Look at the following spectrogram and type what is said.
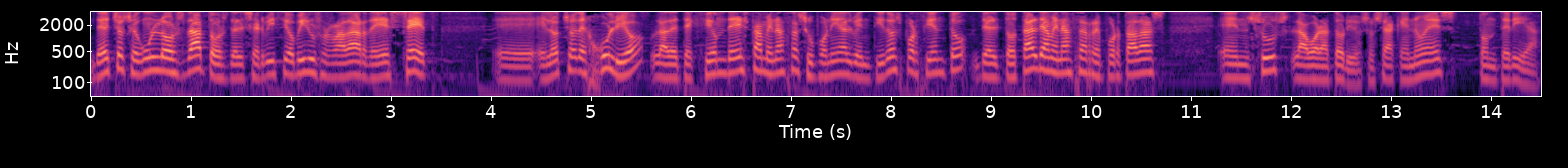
De hecho, según los datos del servicio Virus Radar de ESET, eh, el 8 de julio la detección de esta amenaza suponía el 22% del total de amenazas reportadas en sus laboratorios, o sea que no es tontería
